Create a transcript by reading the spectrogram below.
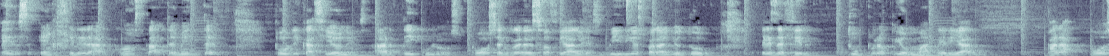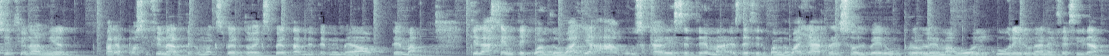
es en generar constantemente publicaciones, artículos, posts en redes sociales, vídeos para YouTube, es decir, tu propio material para, para posicionarte como experto o experta en determinado tema, que la gente cuando vaya a buscar ese tema, es decir, cuando vaya a resolver un problema o encubrir una necesidad,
